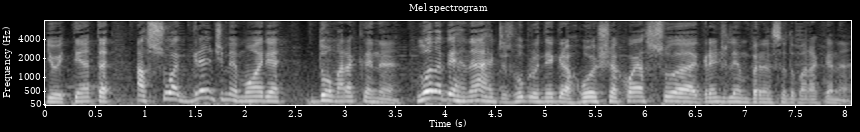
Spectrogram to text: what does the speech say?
e 80. A sua grande memória do Maracanã. Luana Bernardes, rubro-negra roxa, qual é a sua grande lembrança do Maracanã?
